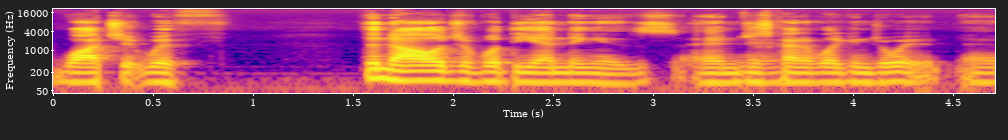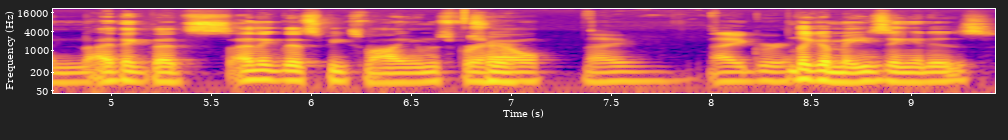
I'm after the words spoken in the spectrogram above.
watch it with the knowledge of what the ending is and just Yeah. kind of like enjoy it. And I think that's I think that speaks volumes for Sure. I I agree. like amazing it is.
